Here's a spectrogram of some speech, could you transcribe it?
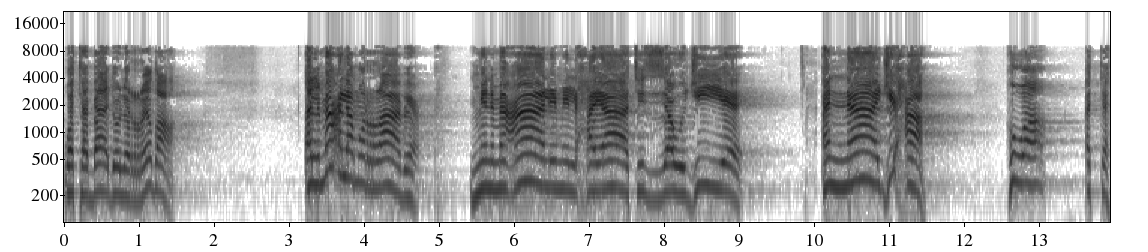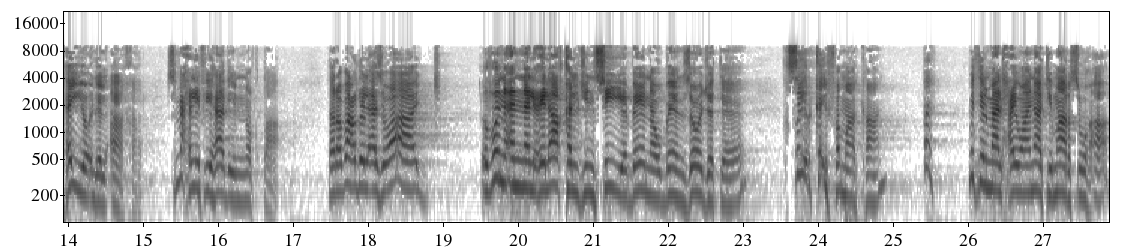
وتبادل الرضا. المعلم الرابع من معالم الحياة الزوجية الناجحة هو التهيؤ للآخر. اسمح لي في هذه النقطة. ترى بعض الأزواج يظن أن العلاقة الجنسية بينه وبين زوجته تصير كيفما كان. مثل ما الحيوانات يمارسوها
